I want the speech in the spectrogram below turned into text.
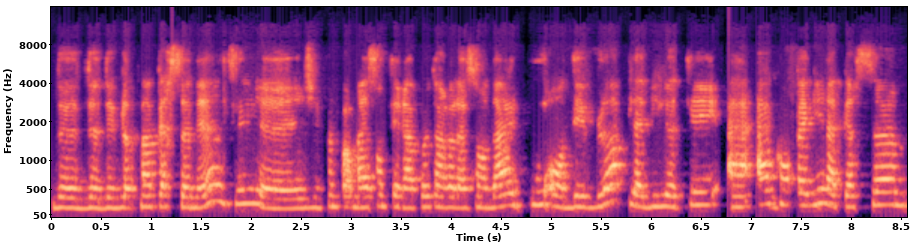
de, de, développement personnel. Tu sais, euh, j'ai fait une formation de thérapeute en relation d'aide où on développe l'habileté à accompagner la personne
